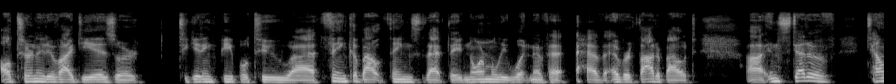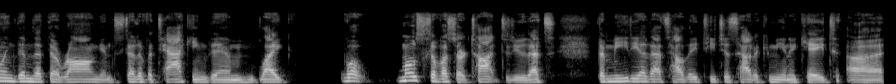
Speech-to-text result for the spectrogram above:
alternative ideas or to getting people to uh, think about things that they normally wouldn't have have ever thought about, uh, instead of telling them that they're wrong instead of attacking them like what most of us are taught to do. That's the media that's how they teach us how to communicate. Uh,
